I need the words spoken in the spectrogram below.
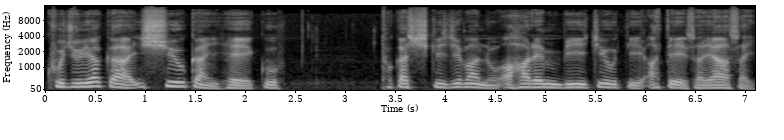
九十夜か一週間平く渡嘉敷島のアハレンビーチウティアテーサヤーサイ。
